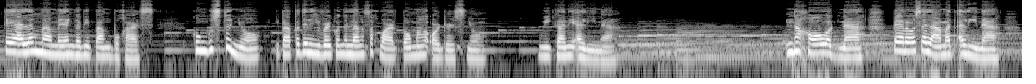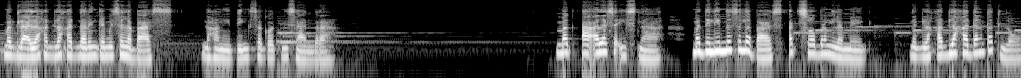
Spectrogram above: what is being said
kaya lang mamayang gabi pa ang bukas. Kung gusto nyo, ipapadeliver ko na lang sa kwarto ang mga orders nyo. Wika ni Alina. Nako, wag na. Pero salamat Alina, maglalakad-lakad na rin kami sa labas. Nakangiting sagot ni Sandra. Mag-aalas sa na, madilim na sa labas at sobrang lamig. Naglakad-lakad ang tatlo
